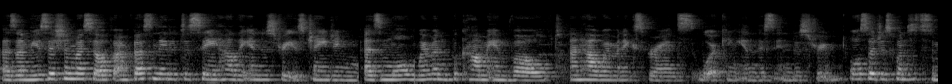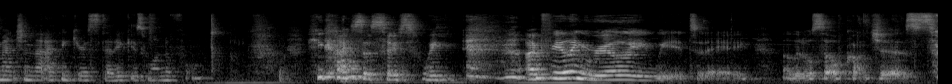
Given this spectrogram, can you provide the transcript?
As a musician myself, I'm fascinated to see how the industry is changing as more women become involved and how women experience working in this industry. Also just wanted to mention that I think your aesthetic is wonderful. You guys are so sweet. I'm feeling really weird today. A little self-conscious.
